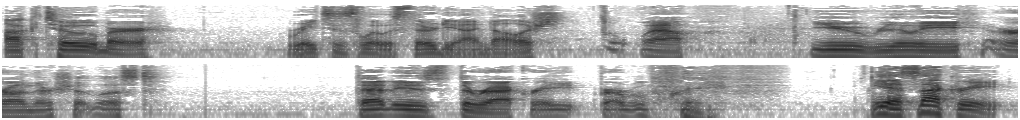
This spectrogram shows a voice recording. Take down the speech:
October rates as low as thirty nine dollars. Wow. You really are on their shit list. That is the rack rate, probably. Yeah, it's not great.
